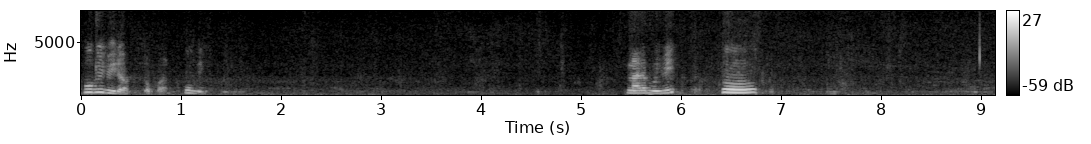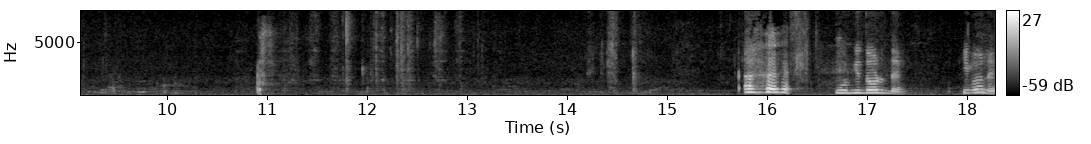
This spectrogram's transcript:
খুবই বিরক্তকর খুবই। না রে. মুরগি দৌড় দেয় কি বলে?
